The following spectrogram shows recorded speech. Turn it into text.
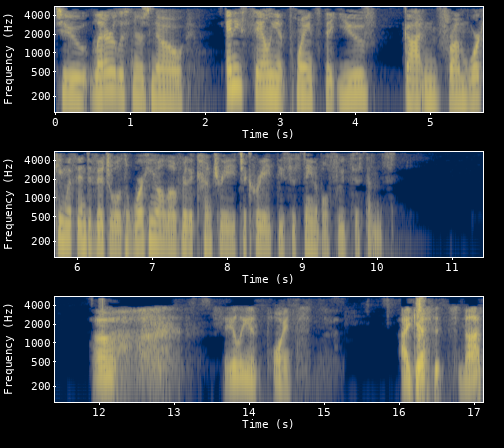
to let our listeners know any salient points that you've gotten from working with individuals and working all over the country to create these sustainable food systems. Uh, salient points. I guess it's not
